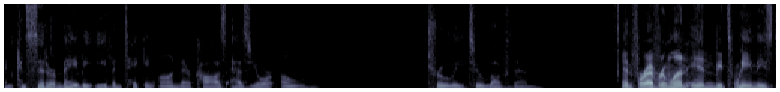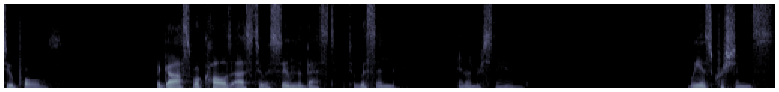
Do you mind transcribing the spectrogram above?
and consider maybe even taking on their cause as your own. Truly to love them. And for everyone in between these two poles, the gospel calls us to assume the best, to listen and understand. We as Christians,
